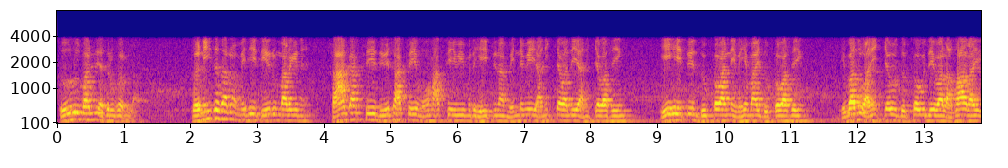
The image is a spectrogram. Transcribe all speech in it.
සුදුසු පරිදි අසුරු කරලා. ප්‍රණීත ධර්ම මෙහි තේරුම් අරගෙන සාගක්ෂේ, ද්වේෂක්ෂේ, මෝහක්ෂේ වීමට හේතු වෙනා මෙන්න මේ අනිත්‍ය වදේ අනිත්‍ය වශයෙන් ඒ හේතුවෙන් දුක්ඛ වන්නේ මෙහෙමයි දුක්ඛ වශයෙන්. ඒවලු අනිත්‍ය වූ දුක්ඛ වූ දේවල් අසාරයි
